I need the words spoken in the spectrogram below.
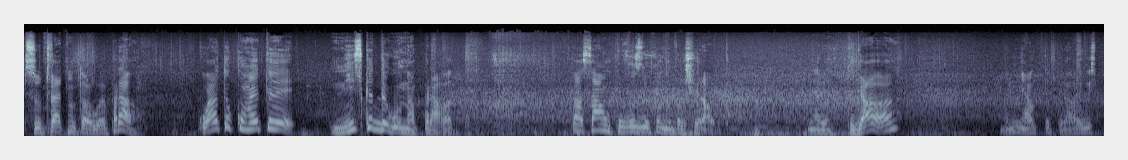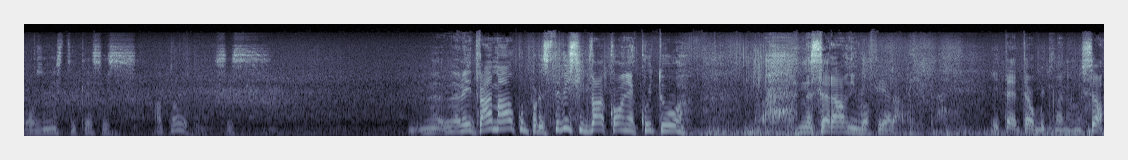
съответно той го е правил. Когато конете не искат да го направят, това само по въздуха не върши работа. Нали? Тогава нали, някой път трябва да го използваме стика с атовете. С... Нали, това е малко, представи си два коня, които не са равни в иерархията. И те, те обикновено не са.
